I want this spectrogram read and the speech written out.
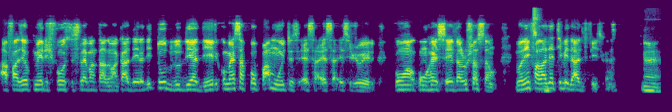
a fazer o primeiro esforço de se levantar de uma cadeira, de tudo do dia a dia, ele começa a poupar muito essa, essa, esse joelho, com, a, com o receio da luxação. Não vou nem falar de atividade física, né? É,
